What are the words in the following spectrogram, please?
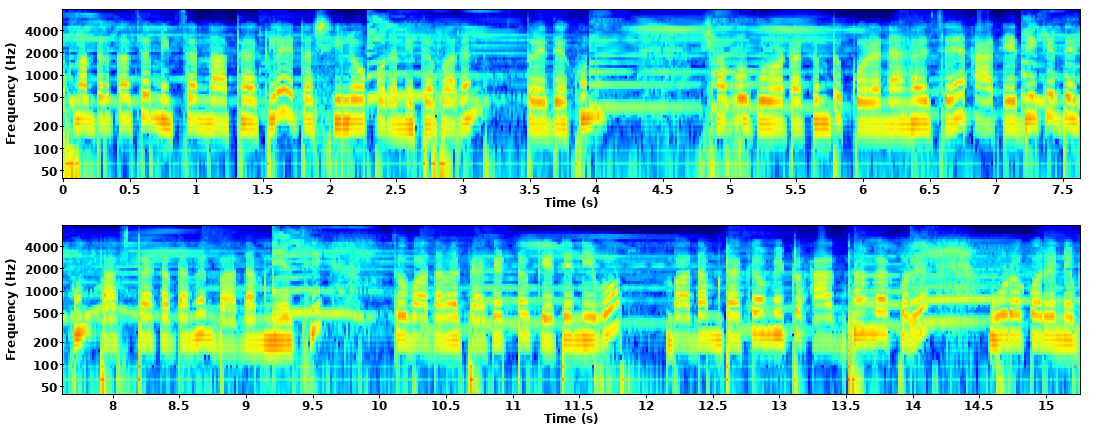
আপনাদের কাছে মিক্সার না থাকলে এটা শিলও করে নিতে পারেন। তো এই দেখুন, সাবুর গুঁড়োটা কিন্তু করে নেওয়া হয়েছে। আর এদিকে দেখুন, পাঁচ টাকা দামের বাদাম নিয়েছি। তো বাদামের প্যাকেটটাও কেটে নিব। বাদামটাকেও আমি একটু আধ ভাঙ্গা করে গুঁড়ো করে নেব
